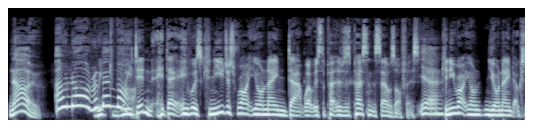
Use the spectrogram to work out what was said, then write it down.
no. Oh no. I We- remember. We, didn't. He, was. Can you just write your name down? Well, it was the per- it was the person in the sales office. Yeah. Can you write your your name? Because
